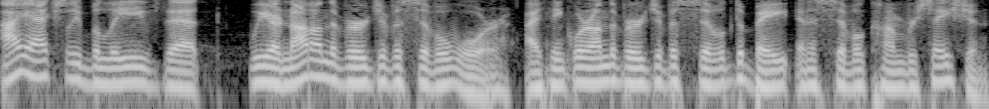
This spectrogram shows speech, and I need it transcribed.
I actually believe that we are not on the verge of a civil war. I think we're on the verge of a civil debate and a civil conversation.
